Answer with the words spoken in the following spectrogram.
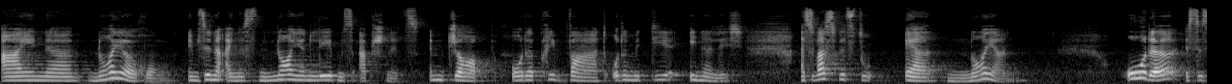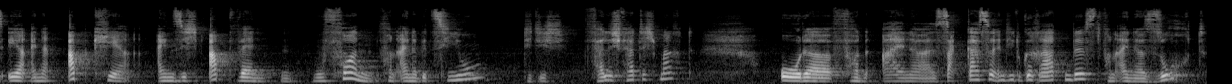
eine Neuerung im Sinne eines neuen Lebensabschnitts im Job oder privat oder mit dir innerlich. Also was willst du erneuern? Oder ist es eher eine Abkehr, ein sich abwenden? Wovon? Von einer Beziehung, die dich völlig fertig macht? Oder von einer Sackgasse, in die du geraten bist? Von einer Sucht?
